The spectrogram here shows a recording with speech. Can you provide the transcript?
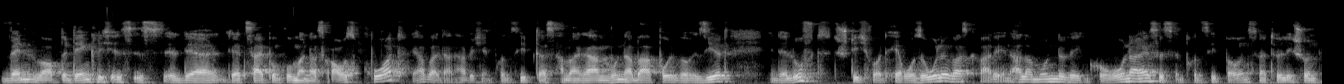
wenn überhaupt bedenklich ist, ist äh, der, der Zeitpunkt, wo man das rausbohrt. Ja, weil dann habe ich im Prinzip das Amalgam wunderbar pulverisiert in der Luft. Stichwort Aerosole, was gerade in aller Munde wegen Corona ist, ist im Prinzip bei uns natürlich schon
